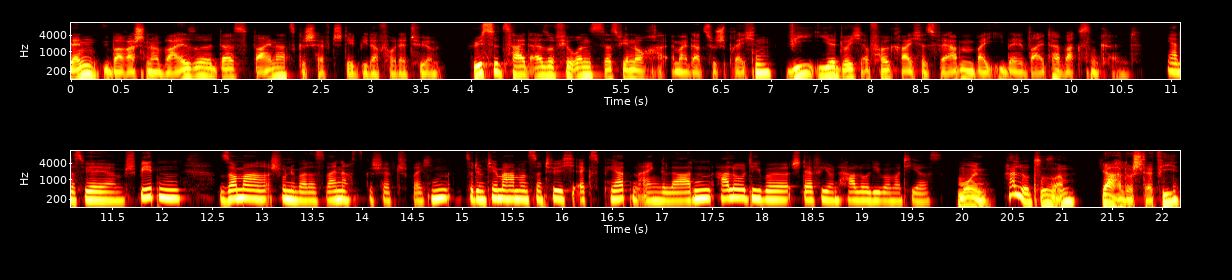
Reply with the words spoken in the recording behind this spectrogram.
denn überraschenderweise das Weihnachtsgeschäft steht wieder vor der Tür. Höchste Zeit also für uns, dass wir noch einmal dazu sprechen, wie ihr durch erfolgreiches Werben bei eBay weiter wachsen könnt. Ja, dass wir im späten Sommer schon über das Weihnachtsgeschäft sprechen. Zu dem Thema haben wir uns natürlich Experten eingeladen. Hallo, liebe Steffi und hallo, lieber Matthias. Moin. Hallo zusammen. Ja, hallo Steffi.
